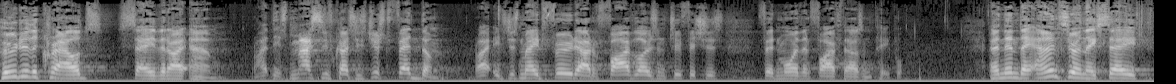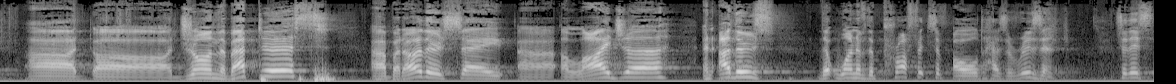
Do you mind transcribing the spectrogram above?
Who do the crowds say that I am? Right? This massive crowd. He's just fed them. Right? He's just made food out of five loaves and two fishes, fed more than 5,000 people. And then they answer and they say, uh, uh, John the Baptist, uh, but others say uh, Elijah, and others that one of the prophets of old has arisen. So there's,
